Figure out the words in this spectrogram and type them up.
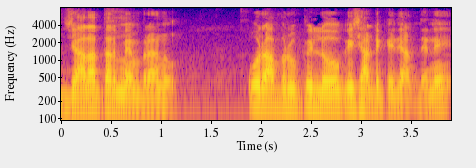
ਜ਼ਿਆਦਾਤਰ ਮੈਂਬਰਾਂ ਨੂੰ, ਉਹ ਰੱਬ ਰੂਪੀ ਲੋਕ ਹੀ ਛੱਡ ਕੇ ਜਾਂਦੇ ਨੇ,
